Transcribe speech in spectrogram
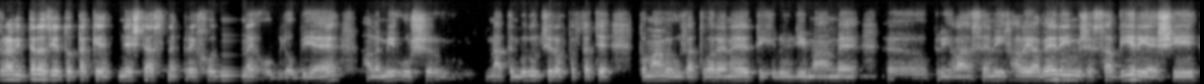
vravím, teraz je to také nešťastné prechodné obdobie, ale my už na ten budúci rok v podstate to máme uzatvorené, tých ľudí máme e, prihlásených, ale ja verím, že sa vyrieši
